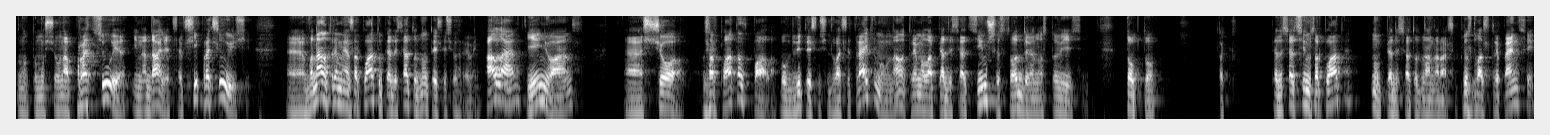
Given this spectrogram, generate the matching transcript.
ну, тому що вона працює і надалі, це всі працюючі. Е, Вона отримує зарплату 51 тисячу гривень. Але є нюанс, е, що зарплата впала, бо в 2023 вона отримала 57 698. Тобто, так, 57 зарплати, ну 51 наразі, плюс 23 пенсії.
